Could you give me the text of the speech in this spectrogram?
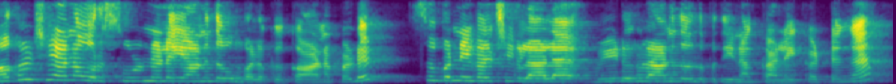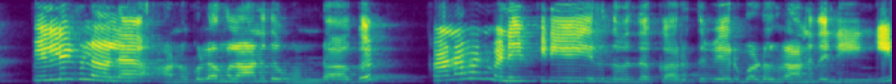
மகிழ்ச்சியான ஒரு சூழ்நிலையானது உங்களுக்கு காணப்படும். சுப நிகழ்ச்சிகளால் வீடுகளானது வந்து பார்த்தீங்கன்னா களை கட்டுங்க. பிள்ளைகளால் அனுகூலங்களானது உண்டாகும் கணவன் மனைவிக்கிடையே இருந்து வந்த கருத்து வேறுபாடுகளானது நீங்கி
